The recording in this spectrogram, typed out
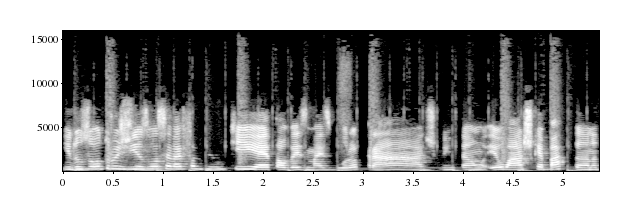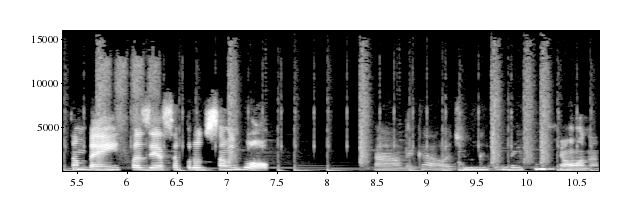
E nos outros dias você vai fazer o que é talvez mais burocrático. Então, eu acho que é bacana também fazer essa produção em bloco. Ah, legal. Também funciona.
